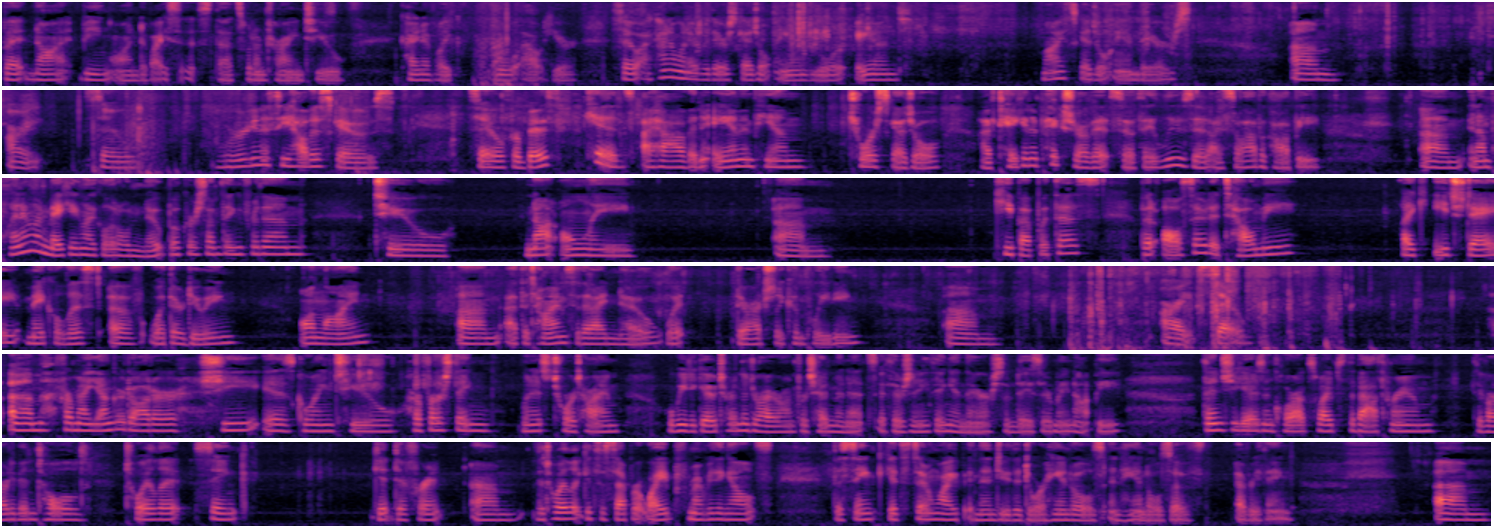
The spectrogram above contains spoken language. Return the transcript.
but not being on devices. That's what I'm trying to kind of like rule out here. So I kind of went over their schedule and your and my schedule and theirs. Um, all right, so we're gonna see how this goes. So for both kids, I have an AM and PM chore schedule. I've taken a picture of it, so if they lose it, I still have a copy. Um, and I'm planning on making like a little notebook or something for them to not only um, keep up with this, but also to tell me, like each day, make a list of what they're doing online um, at the time so that I know what they're actually completing. Um, all right, so um, for my younger daughter, she is going to, her first thing when it's chore time will be to go turn the dryer on for 10 minutes if there's anything in there. Some days there may not be. Then she goes and Clorox wipes the bathroom. They've already been told toilet, sink get different. Um, the toilet gets a separate wipe from everything else. The sink gets its own wipe, and then do the door handles and handles of everything. Um,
